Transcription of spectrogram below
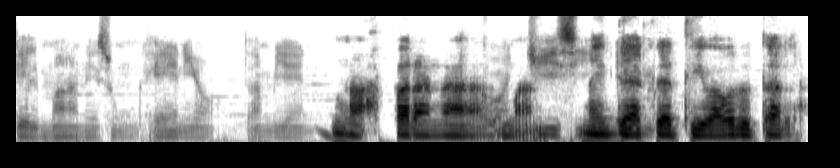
que el man es un genio también. No, para nada, Con man. Jeezy, Una idea el- creativa brutal.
